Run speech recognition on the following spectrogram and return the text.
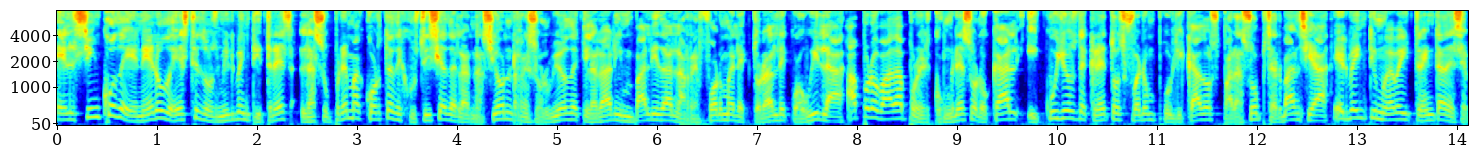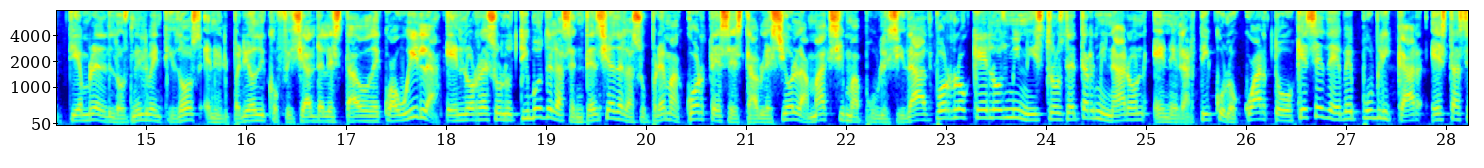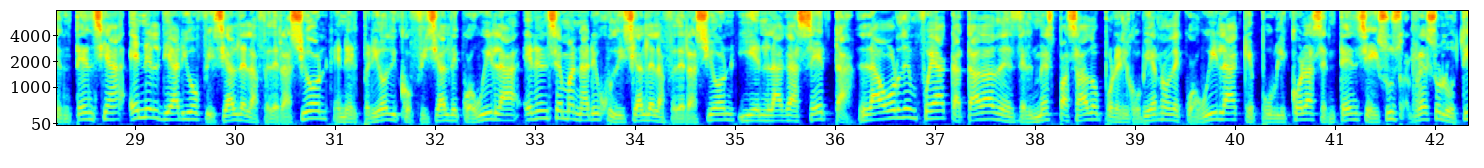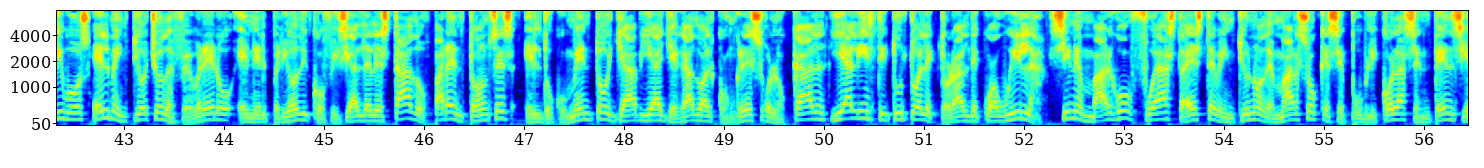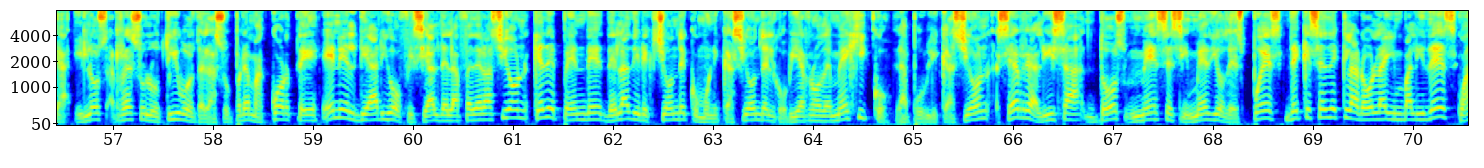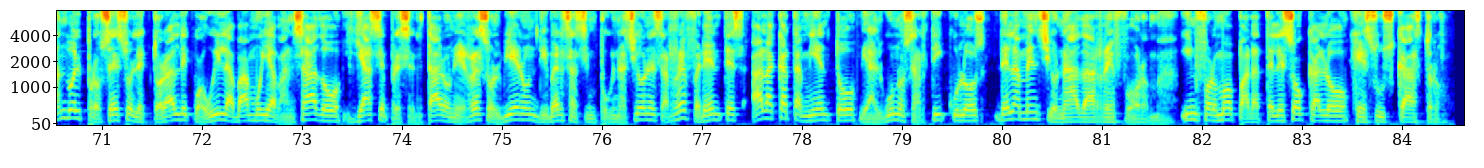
El 5 de enero de este 2023, la Suprema Corte de Justicia de la Nación resolvió declarar inválida la reforma electoral de Coahuila aprobada por el Congreso local y cuyos decretos fueron publicados para su observancia el 29 y 30 de septiembre del 2022 en el periódico oficial del Estado de Coahuila. En los resolutivos de la sentencia de la Suprema Corte se estableció la máxima publicidad, por lo que los ministros determinaron en el artículo cuarto que se debe publicar esta sentencia en el diario oficial de la Federación, en el periódico oficial de Coahuila, en el semanario judicial de la Federación y en la Gaceta. La orden fue acatada desde el mes pasado por el gobierno de Coahuila que publicó la sentencia y sus resolutivos el 28 de febrero en el periódico oficial del Estado. Para entonces el documento ya había llegado al Congreso local y al Instituto Electoral de Coahuila. Sin embargo, fue hasta este 21 de marzo que se publicó la sentencia y los resolutivos de la Suprema Corte en el oficial de la Federación, que depende de la Dirección de Comunicación del Gobierno de México. La publicación se realiza dos meses y medio después de que se declaró la invalidez, cuando el proceso electoral de Coahuila va muy avanzado y ya se presentaron y resolvieron diversas impugnaciones referentes al acatamiento de algunos artículos de la mencionada reforma. Informó para Telezócalo Jesús Castro.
